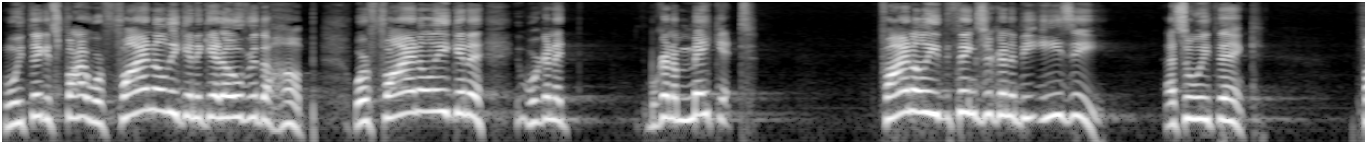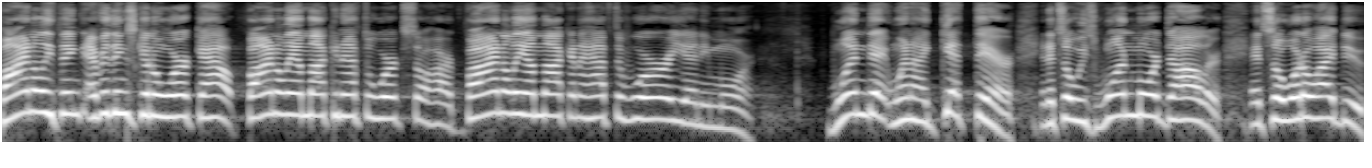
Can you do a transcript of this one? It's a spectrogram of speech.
when we think it's fine, we're finally going to get over the hump. We're finally going to, we're going to we're going to make it. Finally, things are going to be easy. That's what we think. Finally, think everything's going to work out. Finally, I'm not going to have to work so hard. Finally, I'm not going to have to worry anymore. One day, when I get there, and it's always one more dollar. And so, what do I do?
